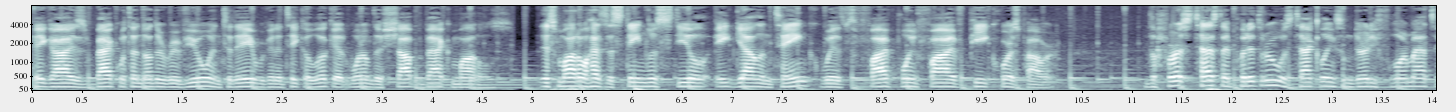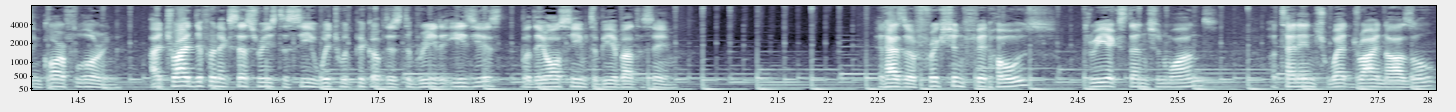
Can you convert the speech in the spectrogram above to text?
Hey guys, back with another review and today we're going to take a look at one of the shop vac models. This model has a stainless steel 8 gallon tank with 5.5 peak horsepower. The first test I put it through was tackling some dirty floor mats and car flooring. I tried different accessories to see which would pick up this debris the easiest, but they all seem to be about the same. It has a friction fit hose, 3 extension wands, a 10 inch wet dry nozzle,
